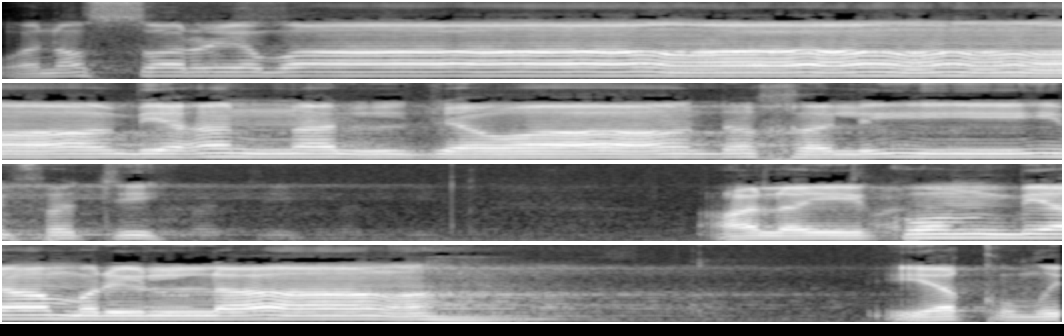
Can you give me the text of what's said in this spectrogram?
ونص الرضا بأن الجواد خليفتي. عليكم بأمر الله يقضي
